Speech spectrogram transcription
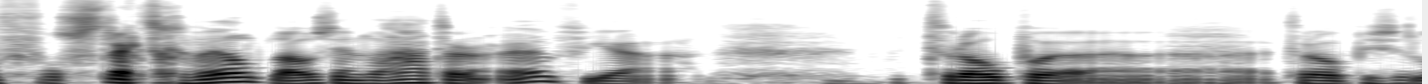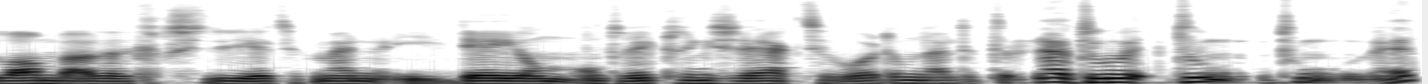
volstrekt geweldloos. En later via tropen, tropische landbouw dat ik gestudeerd heb, mijn idee om ontwikkelingswerk te worden. Om naar de, nou, toen, toen, toen hè,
